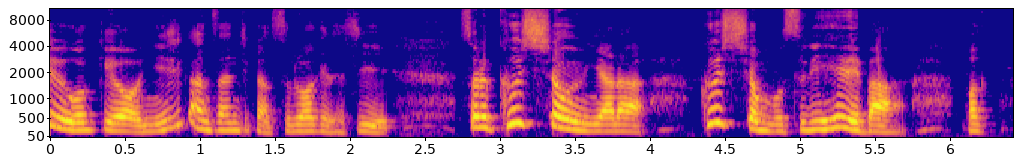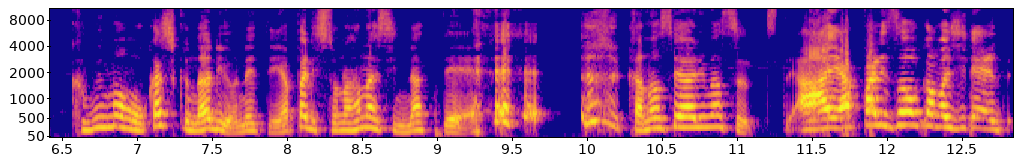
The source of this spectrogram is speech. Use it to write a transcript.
い動きを2時間3時間するわけだし、それクッションやら、クッションもすり減れば、まあ、首もおかしくなるよねって、やっぱりその話になって可能性ありますつって、ああ、やっぱりそうかもしれん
